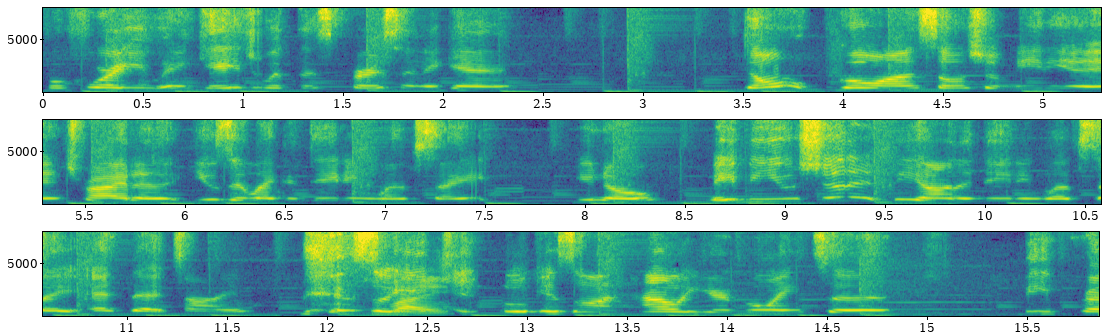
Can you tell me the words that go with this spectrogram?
before you engage with this person again, don't go on social media and try to use it like a dating website. You know, maybe you shouldn't be on a dating website at that time. so right. you can focus on how you're going to be pre-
